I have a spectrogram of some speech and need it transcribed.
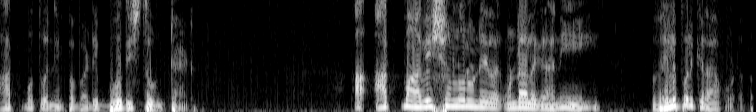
ఆత్మతో నింపబడి బోధిస్తూ ఉంటాడు. ఆ ఆత్మ ఆవేశంలోనూ ఉండాలి కానీ వెలుపలికి రాకూడదు.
